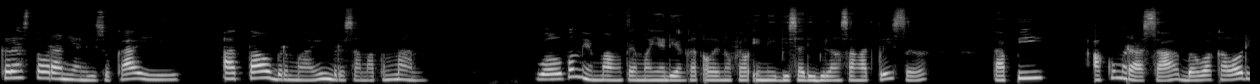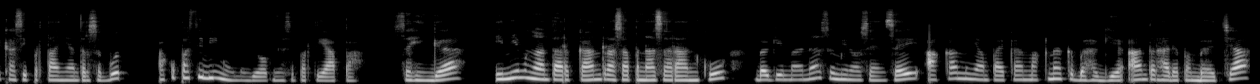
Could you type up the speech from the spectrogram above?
ke restoran yang disukai, atau bermain bersama teman. Walaupun memang tema yang diangkat oleh novel ini bisa dibilang sangat klise, tapi aku merasa bahwa kalau dikasih pertanyaan tersebut, aku pasti bingung menjawabnya seperti apa. Sehingga ini mengantarkan rasa penasaranku bagaimana Sumino Sensei akan menyampaikan makna kebahagiaan terhadap pembaca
